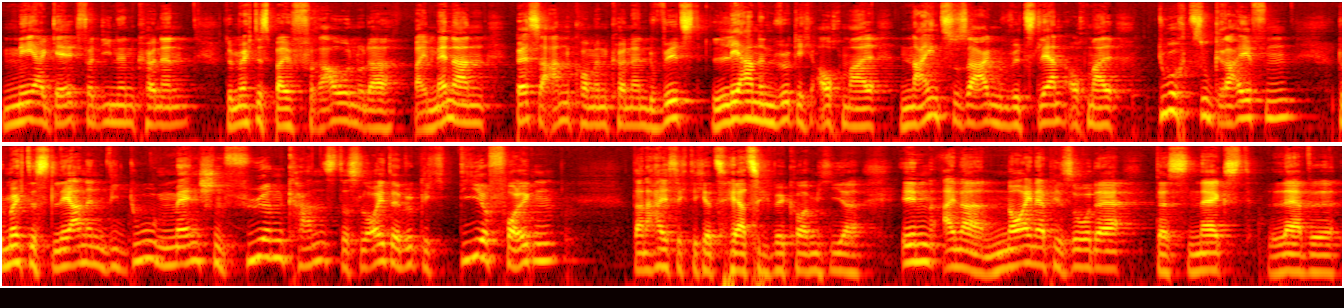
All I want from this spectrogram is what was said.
mehr Geld verdienen können. Du möchtest bei Frauen oder bei Männern besser ankommen können. Du willst lernen, wirklich auch mal Nein zu sagen. Du willst lernen, auch mal durchzugreifen. Du möchtest lernen, wie du Menschen führen kannst, dass Leute wirklich dir folgen. Dann heiße ich dich jetzt herzlich willkommen hier in einer neuen Episode des Next Level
